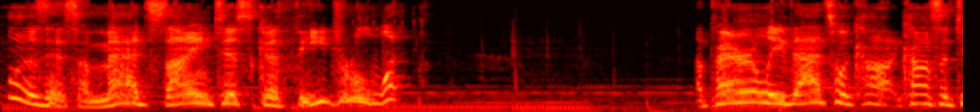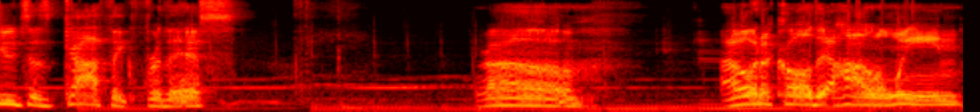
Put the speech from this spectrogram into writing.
What is this, a mad scientist cathedral? What? Apparently that's what co- constitutes as gothic for this. Um, I would have called it Halloween,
